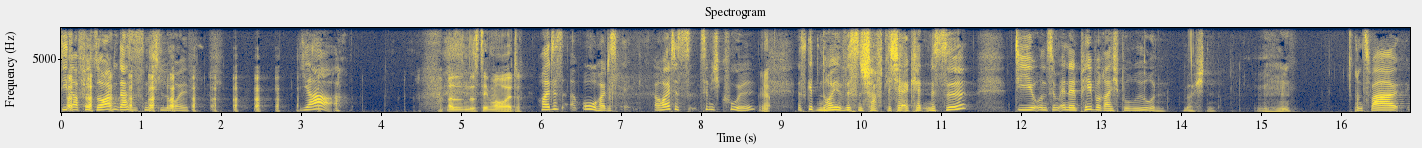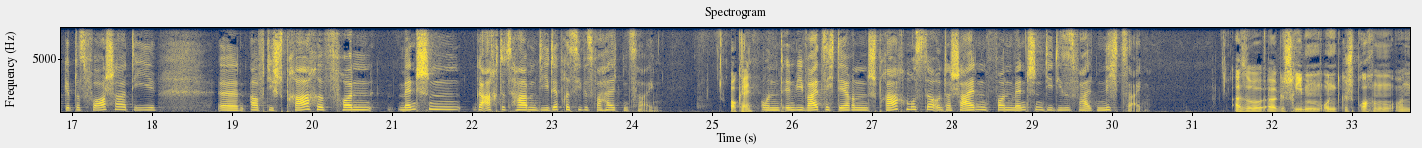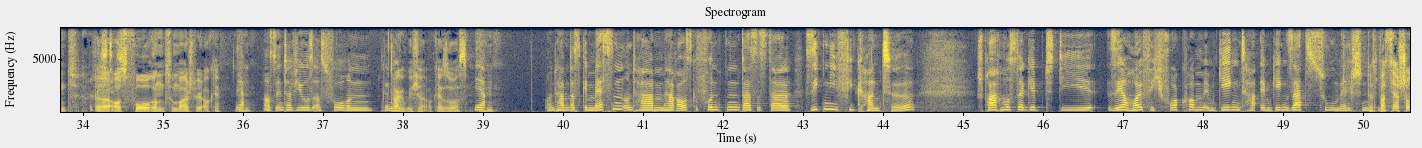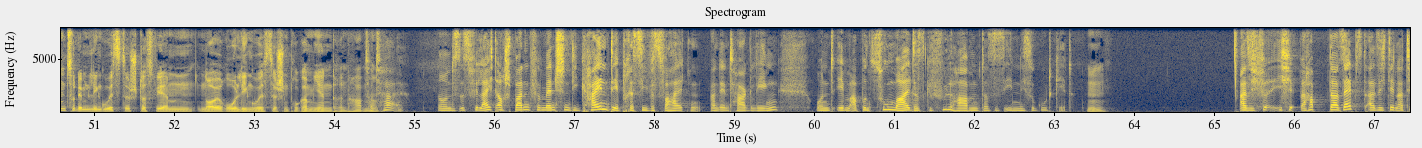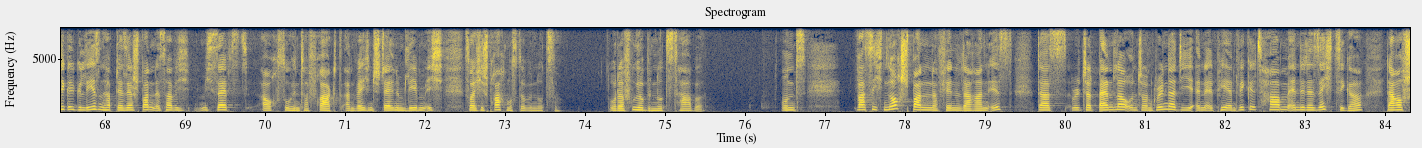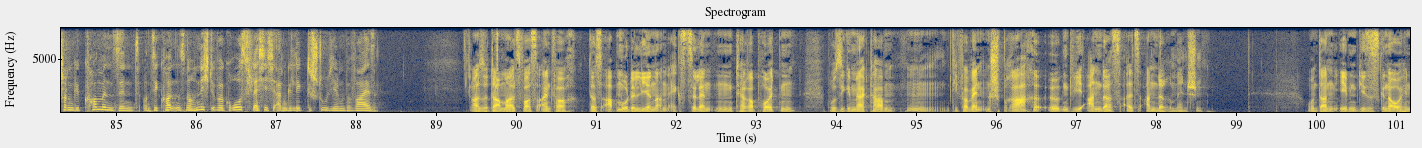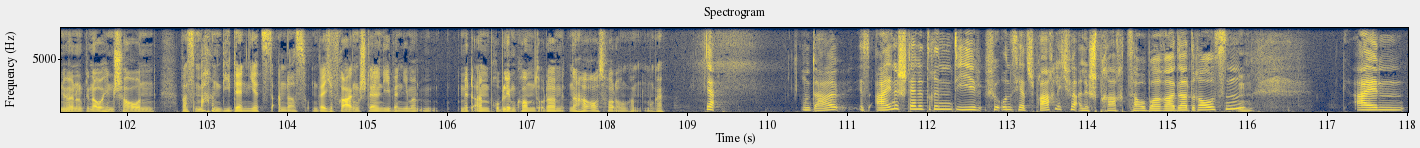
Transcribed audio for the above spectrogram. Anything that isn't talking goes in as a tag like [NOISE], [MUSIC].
die dafür sorgen, dass es nicht läuft. Ja. Was ist denn das Thema heute? Heute ist, oh, heute ist, heute ist ziemlich cool. Ja. Es gibt neue wissenschaftliche Erkenntnisse, die uns im NLP-Bereich berühren möchten. Und zwar gibt es Forscher, die äh, auf die Sprache von Menschen geachtet haben, die depressives Verhalten zeigen. Okay. Und inwieweit sich deren Sprachmuster unterscheiden von Menschen, die dieses Verhalten nicht zeigen. Also äh, geschrieben und gesprochen und äh, aus Foren zum Beispiel. Okay. Ja, Mhm. aus Interviews, aus Foren, genau. Tagebücher, okay, sowas. Ja. Mhm. Und haben das gemessen und haben herausgefunden, dass es da signifikante Sprachmuster gibt, die sehr häufig vorkommen im, Gegenta im Gegensatz zu Menschen, Das passt ja schon zu dem linguistisch, das wir im neurolinguistischen Programmieren drin haben. Ne? total. Und es ist vielleicht auch spannend für Menschen, die kein depressives Verhalten an den Tag legen und eben ab und zu mal das Gefühl haben, dass es ihnen nicht so gut geht. Hm. Also ich, ich habe da selbst, als ich den Artikel gelesen habe, der sehr spannend ist, habe ich mich selbst auch so hinterfragt, an welchen Stellen im Leben ich solche Sprachmuster benutze oder früher benutzt habe. Und was ich noch spannender finde daran ist, dass Richard Bandler und John Grinder, die NLP entwickelt haben, Ende der 60er, darauf schon gekommen sind und sie konnten es noch nicht über großflächig angelegte Studien beweisen. Also damals war es einfach das Abmodellieren an exzellenten Therapeuten, wo sie gemerkt haben, hm, die verwenden Sprache irgendwie anders als andere Menschen. Und dann eben dieses genaue Hinhören und genaue Hinschauen, was machen die denn jetzt anders? Und welche Fragen stellen die, wenn jemand mit einem Problem kommt oder mit einer Herausforderung kommt? Okay. Ja. Und da ist eine Stelle drin, die für uns jetzt sprachlich, für alle Sprachzauberer da draußen, ein,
